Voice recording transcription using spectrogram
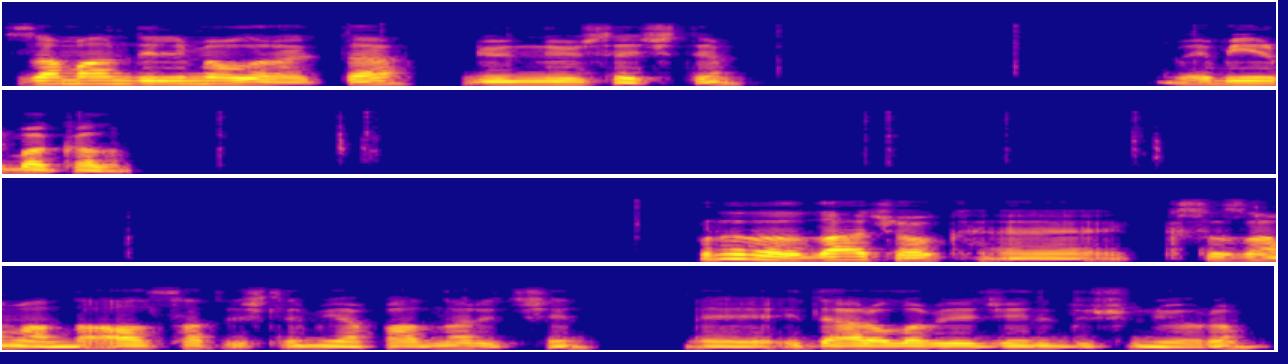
Zaman dilimi olarak da günlüğü seçtim. Ve bir bakalım. Burada da daha çok e, kısa zamanda al-sat işlemi yapanlar için e, ideal olabileceğini düşünüyorum.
